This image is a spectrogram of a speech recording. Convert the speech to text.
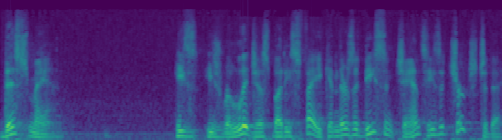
This man, he's, he's religious, but he's fake, and there's a decent chance he's at church today.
